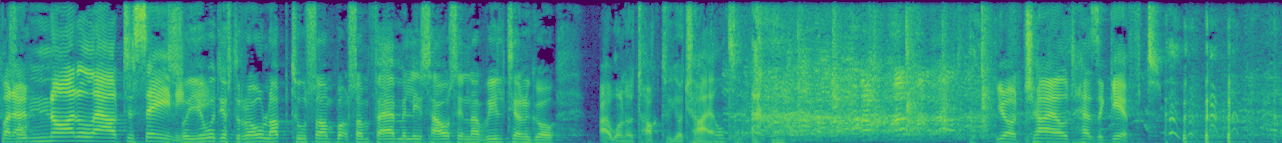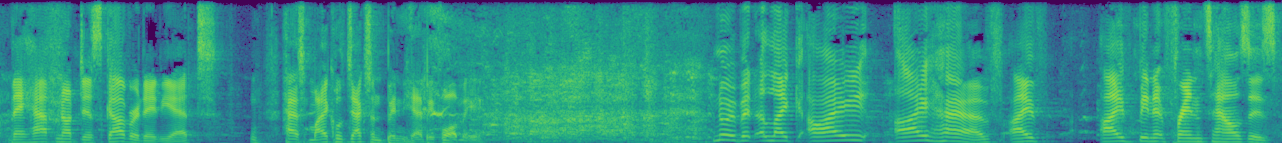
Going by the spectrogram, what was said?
but so, I'm not allowed to say anything. so you would just roll up to some some family's house in a wheelchair and go, "I want to talk to your child." Your child has a gift. They have not discovered it yet. Has Michael Jackson been here before me? No, but uh, like I I have I've I've been at friends' houses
